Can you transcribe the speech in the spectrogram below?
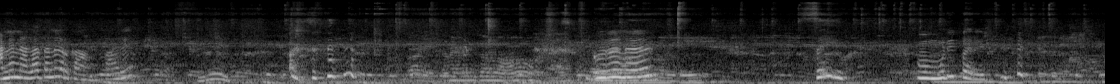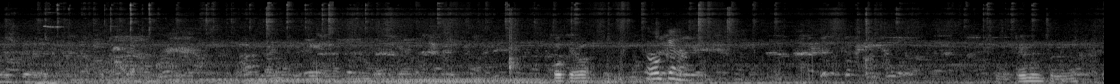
அண்ணன் நல்லா தானே இருக்கான் பாரு. குருனு. சரி உன் முடி பாரு. ஓகேவா ஓகேண்ணா ட்ரைனிங் சொல்லுங்கள்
